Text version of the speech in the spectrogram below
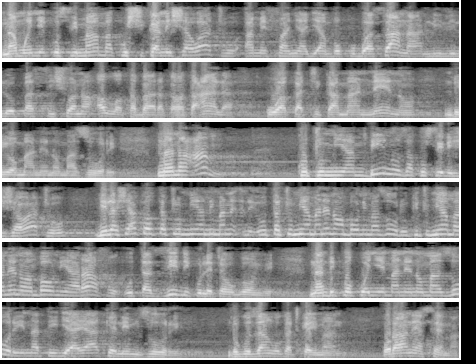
Na mwenye kusimama kushikanisha watu amefanya jambo kubwa sana lililopasishwa na allah tabaraka wa taala kuwa katika maneno ndiyo maneno mazuri. Na naam kutumia mbinu za kusilihisha watu bila shaka utatumia, ni maneno, utatumia maneno ambayo ni mazuri. Ukitumia maneno ambayo ni harafu utazidi kuleta ugomvi. Na ndipo kwenye maneno mazuri natija yake ni mzuri. Ndugu zangu katika imani qurani yasema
